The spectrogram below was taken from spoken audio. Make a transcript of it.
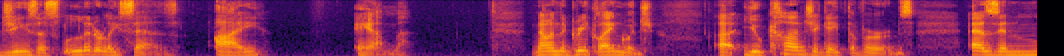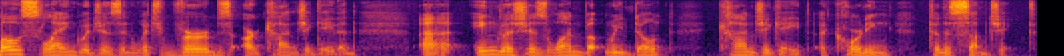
Jesus literally says, I am. Now, in the Greek language, uh, you conjugate the verbs. As in most languages in which verbs are conjugated, uh, English is one, but we don't conjugate according to the subject.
